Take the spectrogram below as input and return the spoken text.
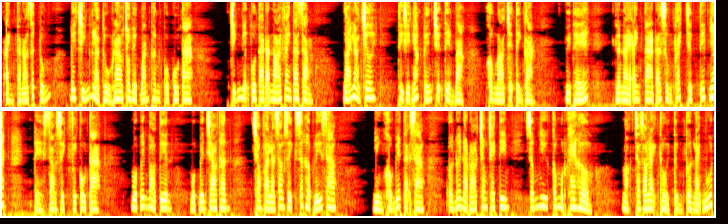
anh ta nói rất đúng. Đây chính là thủ lao cho việc bán thân của cô ta. Chính miệng cô ta đã nói với anh ta rằng, gái làng chơi thì chỉ nhắc đến chuyện tiền bạc, không nói chuyện tình cảm. Vì thế, lần này anh ta đã dùng cách trực tiếp nhất để giao dịch với cô ta. Một bên bỏ tiền, một bên trao thân, chẳng phải là giao dịch rất hợp lý sao? Nhưng không biết tại sao, ở nơi nào đó trong trái tim giống như có một khe hở. Mặc cho gió lạnh thổi từng cơn lạnh buốt,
